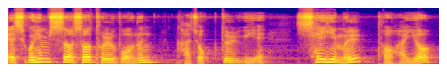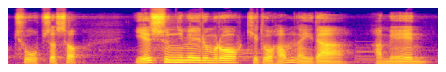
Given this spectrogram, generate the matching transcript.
애쓰고 힘써서 돌보는 가족들 위해 새 힘을 더하여 주옵소서 예수님의 이름으로 기도하옵나이다. 아멘.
